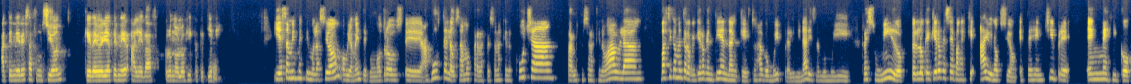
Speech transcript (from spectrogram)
a tener esa función que debería tener a la edad cronológica que tiene. Y esa misma estimulación, obviamente con otros eh, ajustes, la usamos para las personas que no escuchan, para las personas que no hablan. Básicamente lo que quiero que entiendan, que esto es algo muy preliminar y es algo muy resumido, pero lo que quiero que sepan es que hay una opción, estés en Chipre, en México,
